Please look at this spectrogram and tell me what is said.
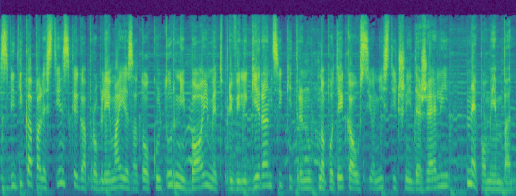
Z vidika palestinskega problema je zato kulturni boj med privilegiranci, ki trenutno poteka v sionistični deželi, nepomemben.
